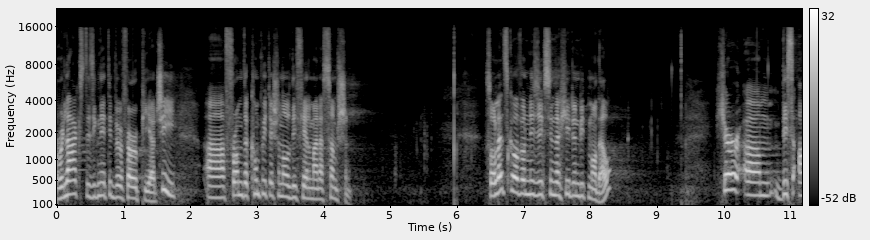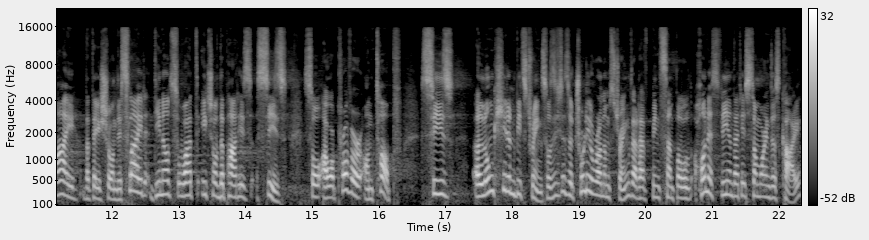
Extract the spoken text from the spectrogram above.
relaxed designated verifier PRG uh, from the computational Diffie-Hellman assumption. So let's go over NIZKs in the hidden bit model. Here, um, this I that I show on this slide denotes what each of the parties sees. So our prover on top sees a long hidden bit string. So this is a truly random string that have been sampled honestly and that is somewhere in the sky.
